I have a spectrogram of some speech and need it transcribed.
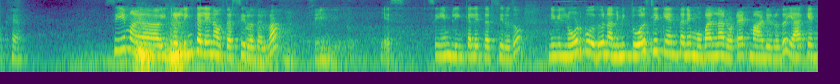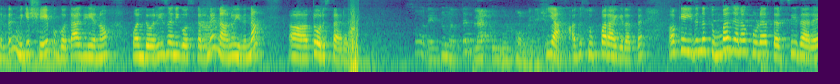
ಓಕೆ ಸೇಮ್ ಇದ್ರ ಲಿಂಕಲ್ಲೇ ನಾವು ತರಿಸಿರೋದಲ್ವಾ? ಸೇಮ್ ಲಿಂಕ್ ಎಸ್ ಸೇಮ್ ಲಿಂಕಲ್ಲೇ ತರಿಸಿರೋದು. ನೀವು ಇಲ್ಲಿ ನೋಡ್ಬೋದು ನಾನು ನಿಮಗೆ ತೋರಿಸ್ಲಿಕ್ಕೆ ಅಂತಲೇ ಮೊಬೈಲ್ನ ರೊಟೇಟ್ ಮಾಡಿರೋದು. ಯಾಕೆ ಅಂತ ಹೇಳಿದ್ರೆ ನಿಮಗೆ ಶೇಪ್ ಗೊತ್ತಾಗಲಿ ಅನ್ನೋ ಒಂದು ರೀಸನಿಗೋಸ್ಕರನೇ ನಾನು ಇದನ್ನು ತೋರಿಸ್ತಾ ಇರೋದು. ಯಾ ಅದು ಸೂಪರ್ ಆಗಿರುತ್ತೆ. ಓಕೆ ಇದನ್ನು ತುಂಬ ಜನ ಕೂಡ ತರಿಸಿದ್ದಾರೆ.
